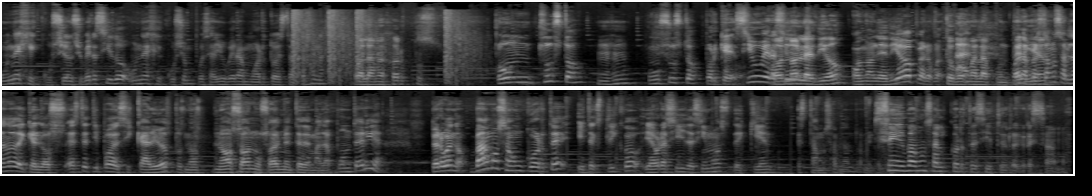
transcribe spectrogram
una ejecución, si hubiera sido una ejecución, pues ahí hubiera muerto esta persona. O a lo mejor, pues. Un susto, un susto, porque si hubiera O sido no una- le dio. o no le dio, pero Tuvo ah, mala Bueno, puntería. pero estamos hablando de que los este tipo de sicarios pues no, no son usualmente de mala puntería. Pero bueno, vamos a un corte y te explico y ahora sí decimos de quién estamos hablando, amigo. Sí, vamos al cortecito y regresamos.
